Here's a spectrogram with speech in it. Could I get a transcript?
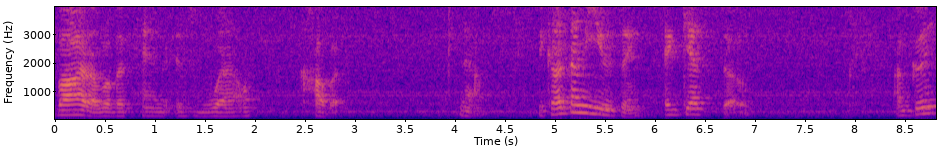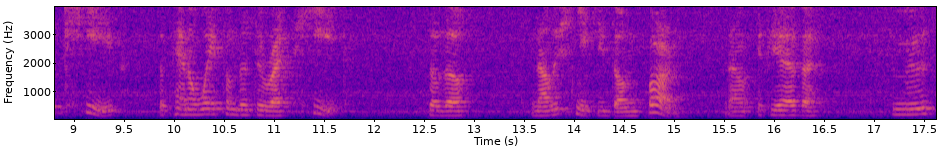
bottom of the pan is well covered. Now, because I'm using a gas stove, I'm going to keep the pan away from the direct heat so the naleśniki don't burn. Now if you have a smooth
